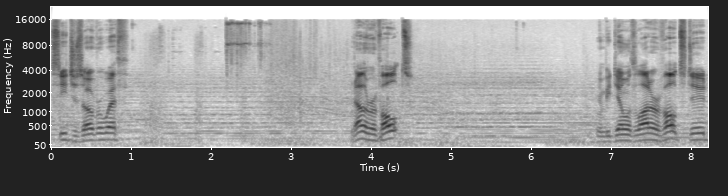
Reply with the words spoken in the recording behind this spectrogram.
Siege is over with. Another revolt. Gonna be dealing with a lot of revolts, dude.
